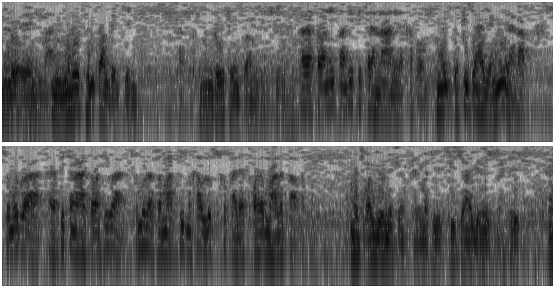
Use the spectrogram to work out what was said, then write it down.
มันรู้เองมาอืมมันรู้ถึงความเป็นจริง ครับ มันรู้ถึงความเป็นจริงเออตอนนี้ตอนที่พิจารณานี่นะครับผมมันเป็นพิจารณาอย่างนี้แหละครับ สมมุติว่าเอ่อพิจารณาตอนที่ว่า สมมติว่าสมาธิมันเข้าลึกเข้าไปแล้วถอยออกมาหรือเปล่าครับผมไม่ถอยอยู่ในสมาธิพิจารณาอยู่ในสมาธิให้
